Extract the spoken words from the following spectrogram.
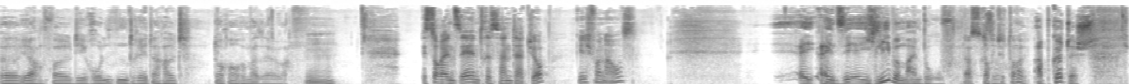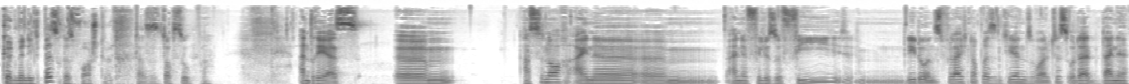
Mhm. Äh, ja, weil die Runden dreht er halt doch auch immer selber. Mhm. Ist doch ein sehr interessanter Job, gehe ich von aus. Ich liebe meinen Beruf. Das ist doch also, toll. Abgöttisch. Ich könnte mir nichts Besseres vorstellen. Das ist doch super. Andreas, ähm, hast du noch eine, ähm, eine Philosophie, die du uns vielleicht noch präsentieren solltest? Oder deine,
